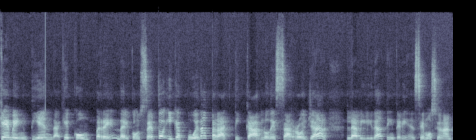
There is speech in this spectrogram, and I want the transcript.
Que me entienda, que comprenda el concepto y que pueda practicarlo, desarrollar la habilidad de inteligencia emocional.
